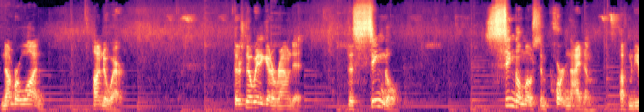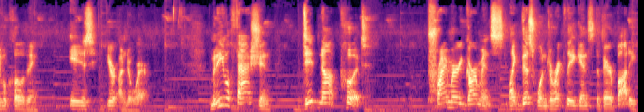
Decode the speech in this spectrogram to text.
Number one, underwear. There's no way to get around it. The single, single most important item of medieval clothing is your underwear. Medieval fashion did not put primary garments like this one directly against the bare body,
